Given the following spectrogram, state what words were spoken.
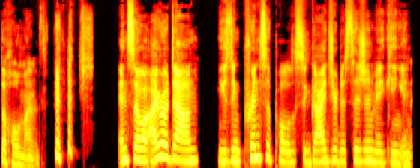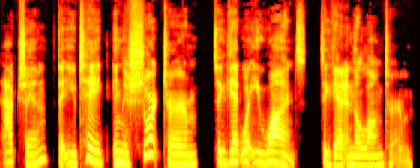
the whole month. and so I wrote down using principles to guide your decision making and action that you take in the short term to get what you want to get in the long term.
